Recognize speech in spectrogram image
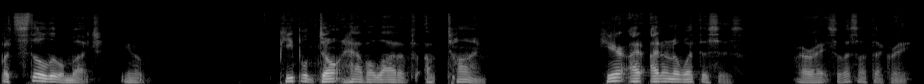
but still a little much. You know, people don't have a lot of, of time. Here, I, I don't know what this is. All right, so that's not that great.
